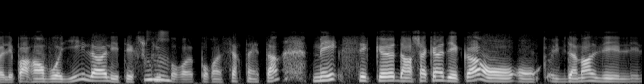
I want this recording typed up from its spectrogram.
elle est pas renvoyée là elle est exclue mm-hmm. pour pour un certain temps mais c'est que dans chacun des cas, on, évidemment, les,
